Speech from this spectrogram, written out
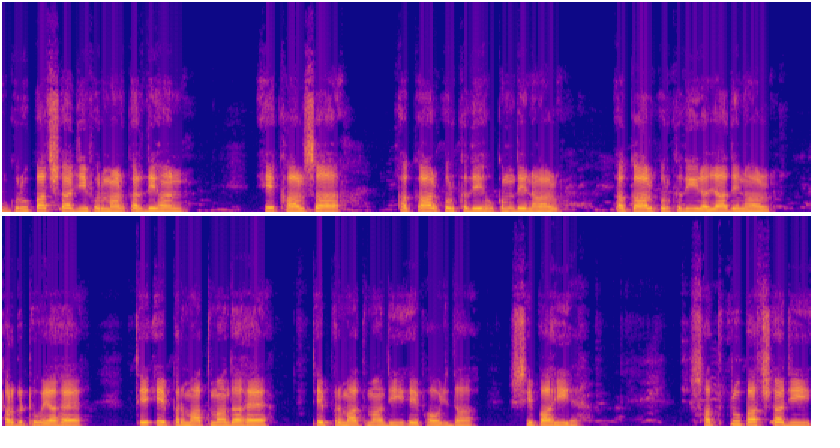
ਗੁਰੂ ਪਾਤਸ਼ਾਹ ਜੀ ਫਰਮਾਨ ਕਰਦੇ ਹਨ, ਇਹ ਖਾਲਸਾ ਅਕਾਲ ਪੁਰਖ ਦੇ ਹੁਕਮ ਦੇ ਨਾਲ, ਅਕਾਲ ਪੁਰਖ ਦੀ ਰਜ਼ਾ ਦੇ ਨਾਲ ਪ੍ਰਗਟ ਹੋਇਆ ਹੈ ਤੇ ਇਹ ਪਰਮਾਤਮਾ ਦਾ ਹੈ ਤੇ ਪਰਮਾਤਮਾ ਦੀ ਇਹ ਫੌਜ ਦਾ ਸਿਪਾਹੀ ਹੈ। ਸਤਿਗੁਰੂ ਪਾਤਸ਼ਾਹ ਜੀ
